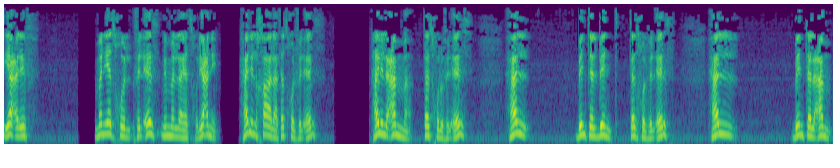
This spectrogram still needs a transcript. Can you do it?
يعرف من يدخل في الإرث ممن لا يدخل. يعني هل الخالة تدخل في الإرث؟ هل العمة تدخل في الإرث؟ هل بنت البنت تدخل في الإرث؟ هل بنت العم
